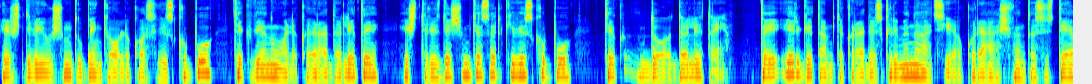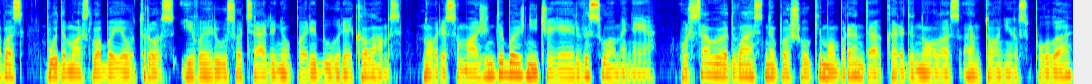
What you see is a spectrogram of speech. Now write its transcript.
Iš 215 viskupų tik 11 yra dalitai, iš 30 arkiviskupų tik 2 dalitai. Tai irgi tam tikra diskriminacija, kurią šventasis tėvas, būdamas labai jautrus įvairių socialinių paribių reikalams, nori sumažinti bažnyčioje ir visuomenėje. Už savojo dvasinio pašaukimo brandą kardinolas Antonijus Pula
